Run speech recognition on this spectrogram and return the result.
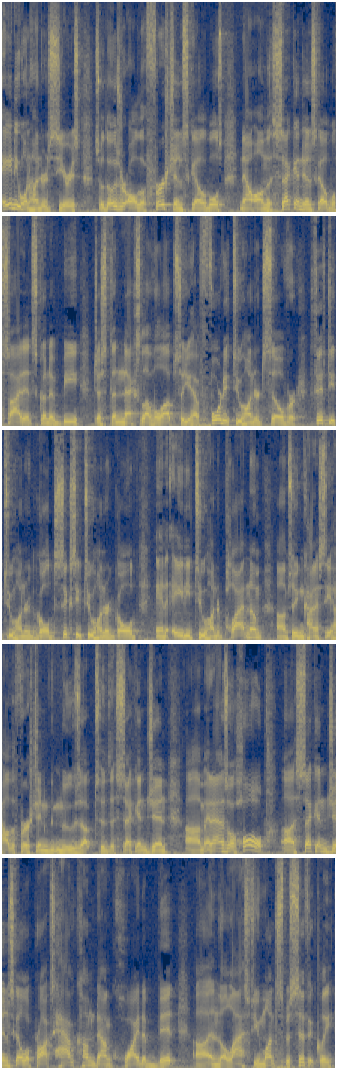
8100 series. So those are all the first gen scalables. Now on the second gen scalable side, it's going to be just the next level up. So you have 4200 silver, 5200 gold, 6200 gold, and 8200 platinum. Um, so you can kind of see how the first gen moves up to the second gen. Um, and as a whole, uh, second gen scalable procs have come down quite a bit uh, in the last few months specifically.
